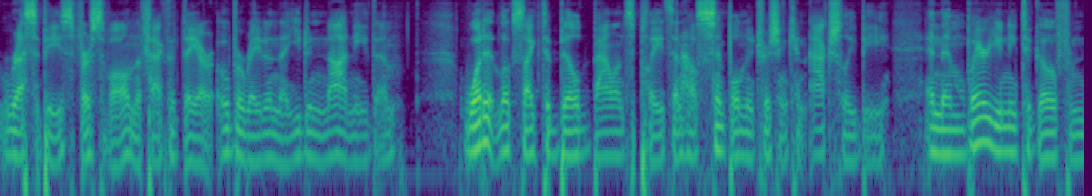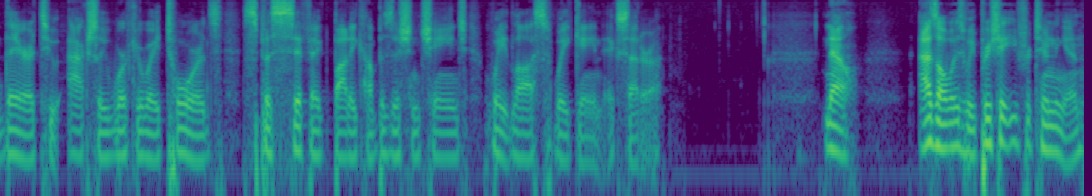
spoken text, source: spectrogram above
recipes, first of all, and the fact that they are overrated and that you do not need them what it looks like to build balanced plates and how simple nutrition can actually be, and then where you need to go from there to actually work your way towards specific body composition change, weight loss, weight gain, etc. Now, as always, we appreciate you for tuning in.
